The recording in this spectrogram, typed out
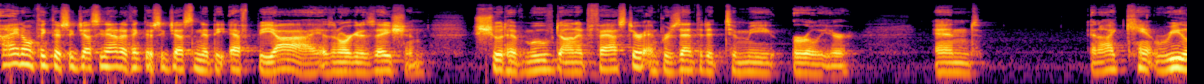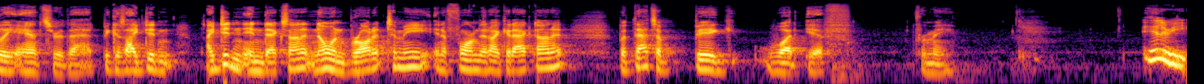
I don't think they're suggesting that. I think they're suggesting that the FBI, as an organization, should have moved on it faster and presented it to me earlier. And and I can't really answer that because I didn't I didn't index on it. No one brought it to me in a form that I could act on it. But that's a big what if for me. Hillary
